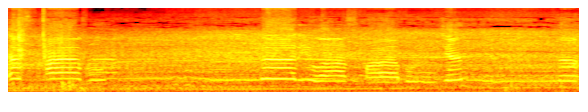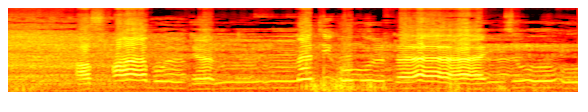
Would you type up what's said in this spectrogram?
أصحاب النار وأصحاب الجنة. أصحاب الجنة هم الفائزون.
